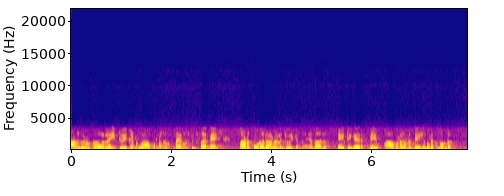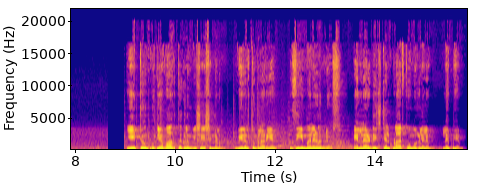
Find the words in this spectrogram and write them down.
ആളുകൾ ലൈറ്റ് വെയിറ്റ് ആയിട്ടുള്ള ആഭരണങ്ങൾ നയൻ വൺ സിക്സ് തന്നെ ആണ് കൂടുതൽ ആളുകൾ ചോദിക്കുന്നത്. എന്നാലും എയ്റ്റീൻ ക്യാരറ്റിന്റെയും ആഭരണങ്ങളുടെ സെയിൽ നടക്കുന്നുണ്ട്. ഏറ്റവും പുതിയ വാർത്തകളും വിശേഷങ്ങളും വിരൽത്തുമ്പിൽ അറിയാൻ സി മലയാളം ന്യൂസ്. എല്ലാ ഡിജിറ്റൽ പ്ലാറ്റ്ഫോമുകളിലും ലഭ്യം.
